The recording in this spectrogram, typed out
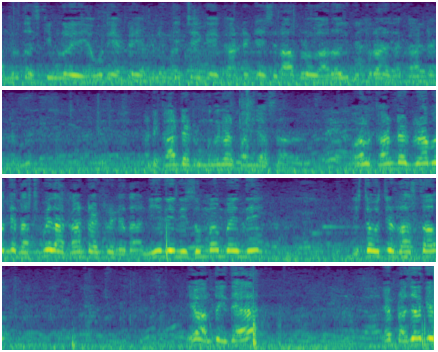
అమృత స్కీమ్లో ఎవరు ఎక్కడ ఎక్కడి నుంచి తెచ్చి కాంటాక్ట్ చేసి అప్పుడు ఆ రోజు గుర్తురాలేదు కాంట్రాక్టర్? అంటే కాంట్రాక్టర్ ముందుగా పని చేస్తున్నాడు వాళ్ళు కాంట్రాక్టర్ రాకపోతే నష్టపోయింది ఆ కాంట్రాక్టర్ కదా. నీది నీ సొమ్మం పోయింది? ఇష్టం వచ్చి రాస్తావు. ఏ అంత ఇదే? ఏ ప్రజలకి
